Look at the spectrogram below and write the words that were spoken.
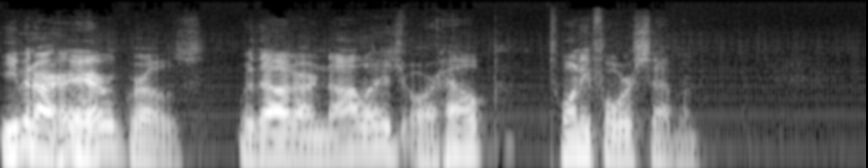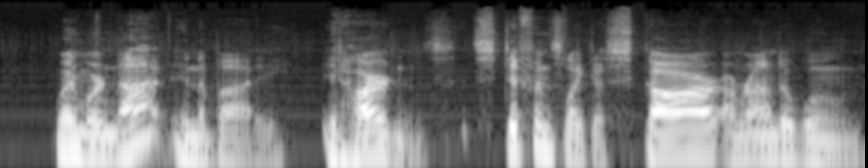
Even our hair grows without our knowledge or help 24 7. When we're not in the body, it hardens, it stiffens like a scar around a wound.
